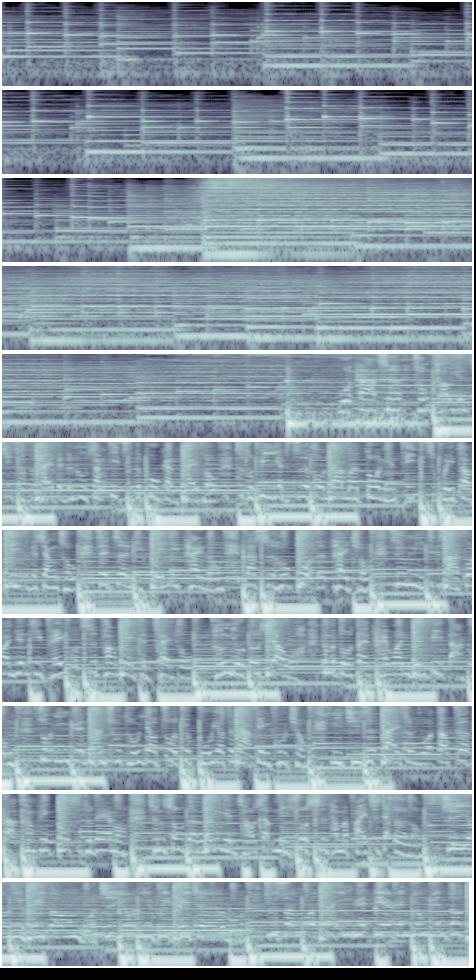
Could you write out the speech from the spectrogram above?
车从桃园机场到台北的路上，一直都不敢抬头。自从毕业了之后，那么多年，第一次回到第二个乡愁，在这里回忆太浓，那时候过得太穷，只有你这个傻瓜愿意陪我吃泡面啃菜头。朋友都笑我，他们躲在台湾岩壁打工，做音乐难出头，要做就不要在那边哭穷。你急着带着我到各大唱片公司 to demo，承受的冷眼嘲笑，你说是他们白痴加恶龙。只有你会懂我，只有你会陪着我，就算我的音乐别人永远都。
